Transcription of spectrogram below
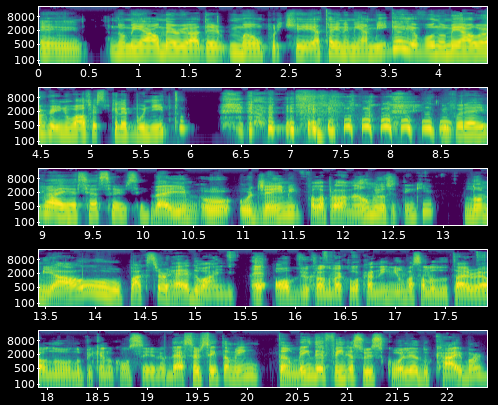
é, nomear o Merryweather mão porque a Taina é minha amiga e eu vou nomear o Aurene Waters porque ele é bonito. e por aí vai, essa é a Cersei. Daí o, o Jamie fala pra ela: Não, meu, você tem que nomear o Paxter Headwine. É óbvio que ela não vai colocar nenhum vassalo do Tyrell no, no pequeno conselho. Daí a Cersei também, também defende a sua escolha do Kyborn.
